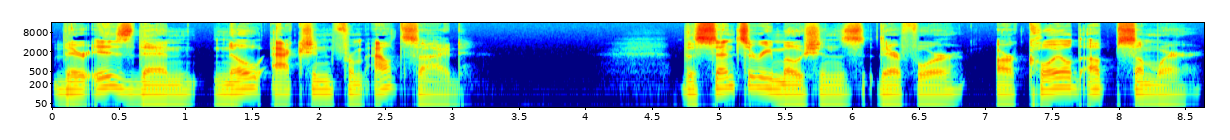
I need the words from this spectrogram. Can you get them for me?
There is then no action from outside. The sensory motions, therefore, are coiled up somewhere,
